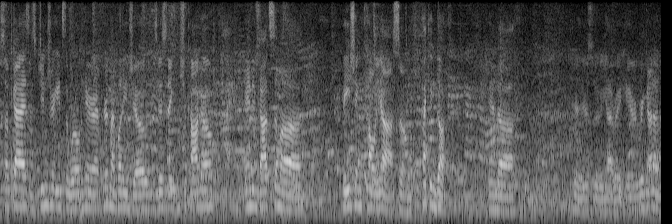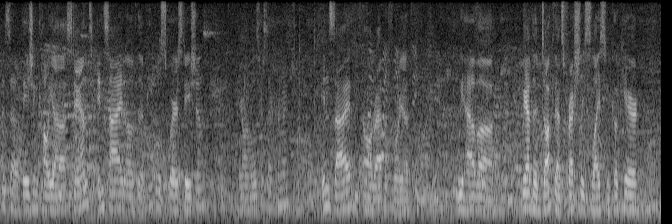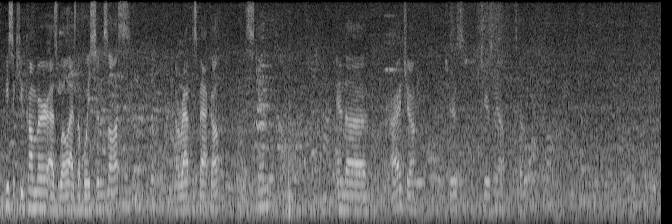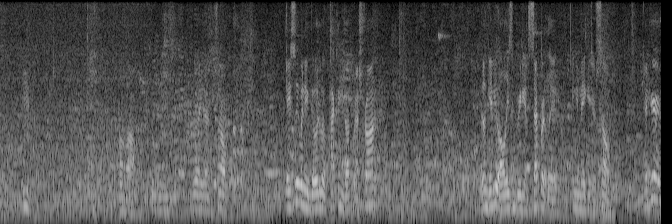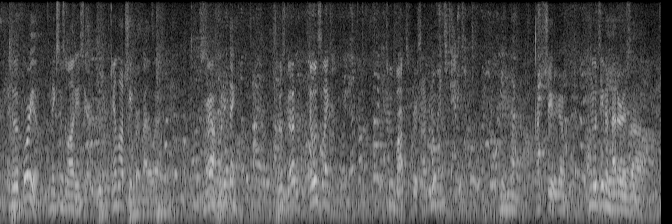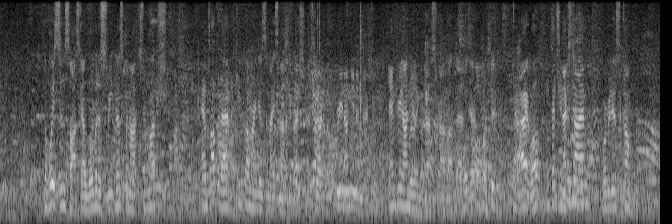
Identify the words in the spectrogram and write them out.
What's up, guys? It's Ginger Eats the World here. I'm here with my buddy Joe. He's visiting from Chicago, and we've got some uh, Beijing Kaoya, some Peking duck, and uh, here, here's what we got right here. We got at this uh, Beijing Kaoya stand inside of the People's Square station. You want to hold this for a sec for me? Inside, I'll unwrap it for you. We have uh, we have the duck that's freshly sliced and cooked here, piece of cucumber, as well as the hoisin sauce. I'll wrap this back up with the skin. And uh, all right, Joe. Cheers. Cheers me up. Let's go. Mm. Oh wow. Really good. So basically, when you go to a Peking duck restaurant, they'll give you all these ingredients separately, and you make it yourself. And here, they do it for you. It makes things a lot easier. And a lot cheaper, by the way. Yeah, what do you think? It was good. It was like two bucks for seven of them. That's cheap. And what's even better is uh, the hoisin sauce. Got a little bit of sweetness, but not too much. And on top of that, the cucumber gives a nice amount of freshness. Yeah, green onion in there too. And green onion. Yes, forgot about that. Yeah. Oh. All right, well, we'll catch you next time. More videos to come.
